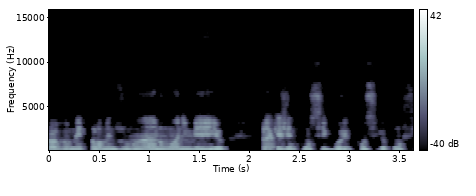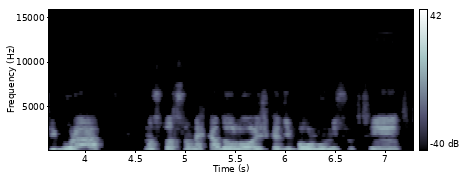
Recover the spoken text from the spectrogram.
provavelmente, pelo menos um ano, um ano e meio, para que a gente consiga, consiga configurar uma situação mercadológica de volume suficiente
